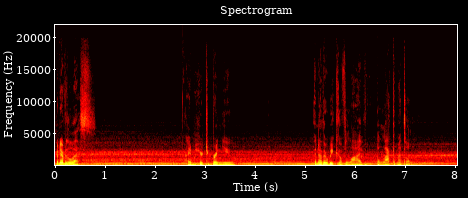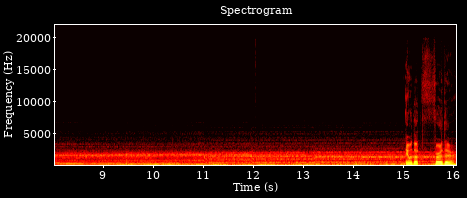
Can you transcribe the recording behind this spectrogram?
But nevertheless, I'm here to bring you another week of live black metal. And without further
